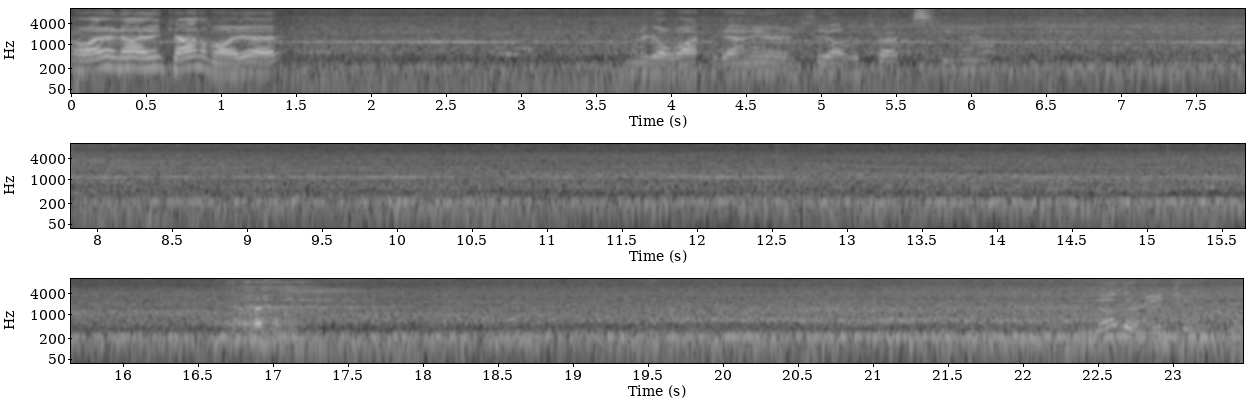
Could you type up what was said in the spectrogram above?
Oh, I don't know. I didn't count them all yet. I'm gonna go walk down here and see all the trucks. You know? Another engine.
